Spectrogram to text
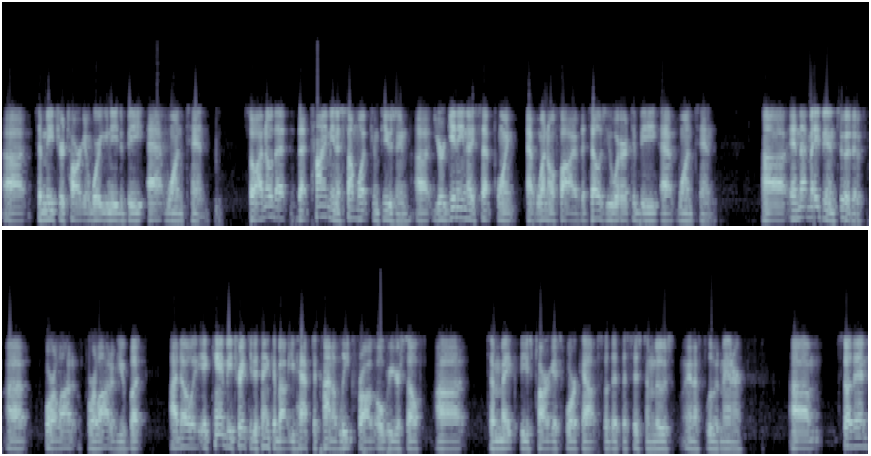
uh, to meet your target, where you need to be at 110. So I know that that timing is somewhat confusing. Uh, you're getting a set point at 105 that tells you where to be at 110. Uh, and that may be intuitive uh, for a lot for a lot of you, but I know it can be tricky to think about. You have to kind of leapfrog over yourself uh, to make these targets work out so that the system moves in a fluid manner. Um, so then,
